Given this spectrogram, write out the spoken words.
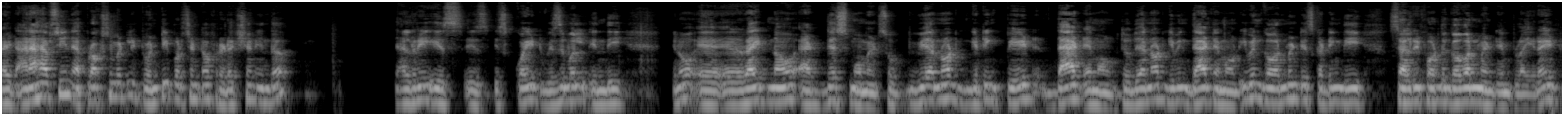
right? And i have seen approximately 20% of reduction in the salary is is is quite visible in the you know uh, right now at this moment. So we are not getting paid that amount. So they are not giving that amount. Even government is cutting the salary for the government employee right?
